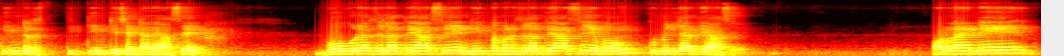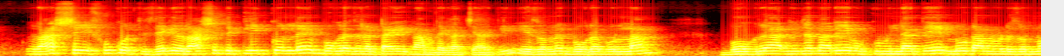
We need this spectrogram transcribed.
তিনটা, তিনটি সেন্টারে আছে। বগুড়া জেলাতে আছে নীলফামারী জেলাতে আছে এবং কুমিল্লাতে আছে। অনলাইনে রাজশাহী শু করতেছে, কিন্তু রাজশাহীতে ক্লিক করলে বগুড়া জেলাটাই নাম দেখাচ্ছে আর কি। এই জন্য বগুড়া বললাম, বগুড়া নীলফামারী এবং কুমিল্লাতে লোড আনলোডের জন্য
